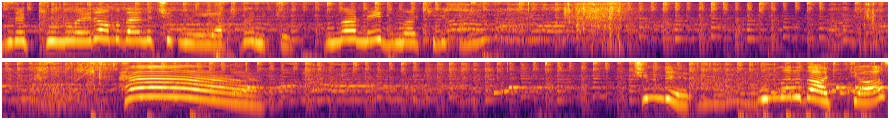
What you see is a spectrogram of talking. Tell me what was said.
Direkt turnuva yeri ama bende çıkmıyor yaptığım için. Bunlar ne? Bunlar kilitli. He. Şimdi bunları da açacağız.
